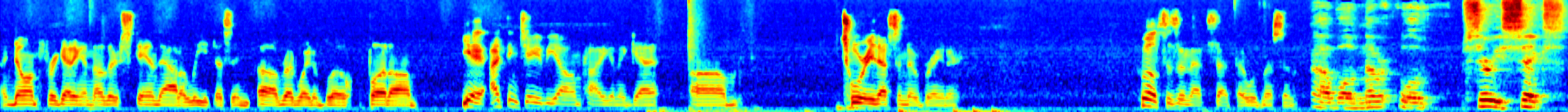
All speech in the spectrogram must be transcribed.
I know I'm forgetting another standout elite that's in uh, red, white, and blue, but um, yeah, I think JBL I'm probably gonna get. Um, Torrie, that's a no-brainer. Who else is in that set that we're missing? Uh, well, number well, Series Six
